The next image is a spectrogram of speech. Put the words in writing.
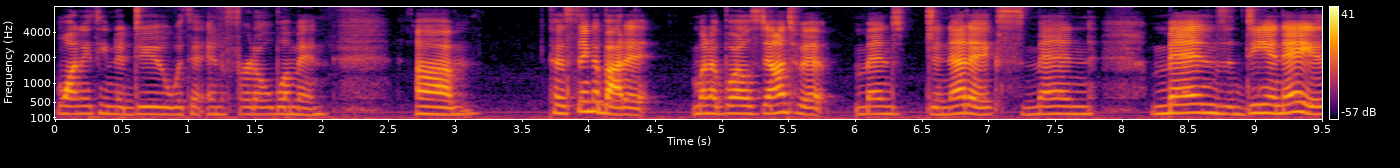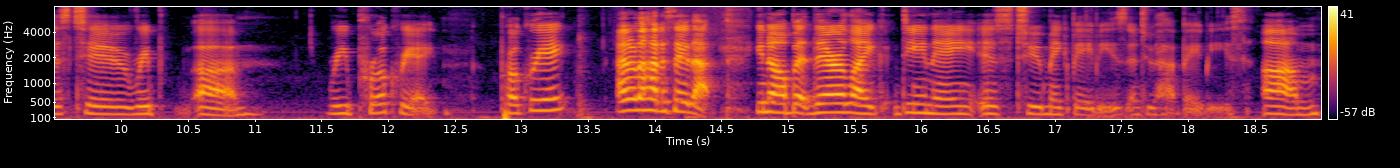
want anything to do with an infertile woman. Because um, think about it, when it boils down to it, men's genetics, men, men's DNA is to re, um, reprocreate. Procreate? I don't know how to say that, you know, but their like DNA is to make babies and to have babies. Um,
